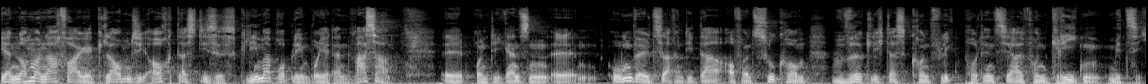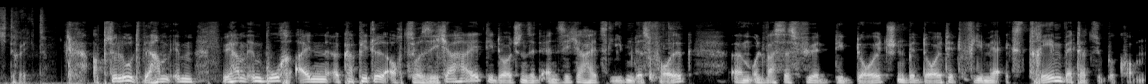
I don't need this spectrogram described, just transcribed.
Ja, nochmal Nachfrage. Glauben Sie auch, dass dieses Klimaproblem, wo ja dann Wasser äh, und die ganzen äh, Umweltsachen, die da auf uns zukommen, wirklich das Konfliktpotenzial von Kriegen mit sich trägt? Absolut. Wir haben im, wir haben im Buch ein äh, Kapitel auch zur Sicherheit. Die Deutschen sind ein sicherheitsliebendes Volk. Ähm, und was das für die Deutschen bedeutet, viel mehr Extremwetter zu bekommen.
